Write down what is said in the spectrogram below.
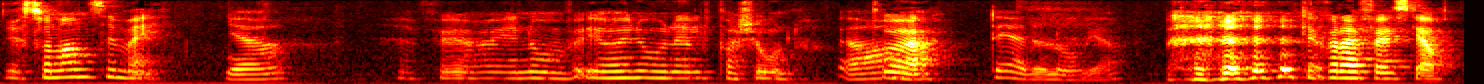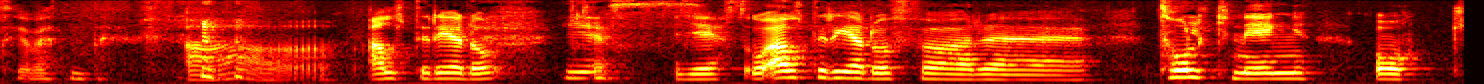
resonans i mig. Ja. För jag är nog, jag är nog en eldperson, ja, tror jag. det är du nog ja. Kanske därför jag är scout, jag vet inte. Ah, alltid redo. Yes. Yes, och alltid redo för eh, tolkning och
